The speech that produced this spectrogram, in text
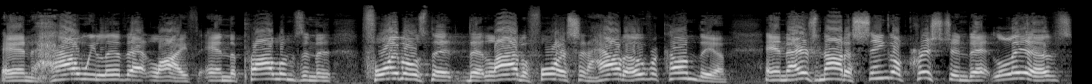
and how we live that life, and the problems and the foibles that, that lie before us, and how to overcome them. And there's not a single Christian that lives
